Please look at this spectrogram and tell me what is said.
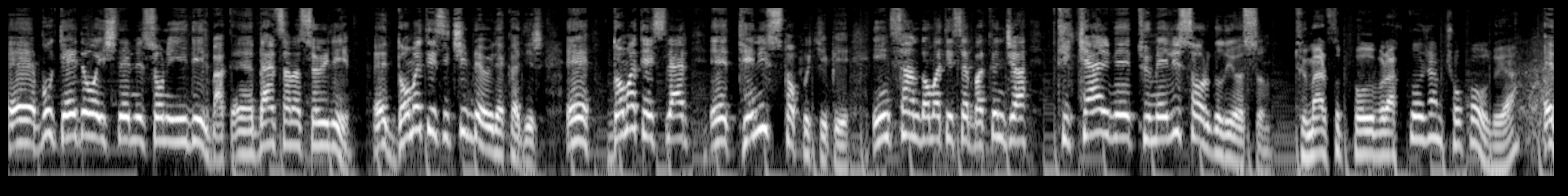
E, bu GDO işlerinin sonu iyi değil bak e, ben sana söyleyeyim. E, domates için de öyle Kadir. E, domatesler e, tenis topu gibi. İnsan domatese bakınca tikel ve tümeli sorguluyorsun tümer futbolu bıraktı hocam çok oldu ya. E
